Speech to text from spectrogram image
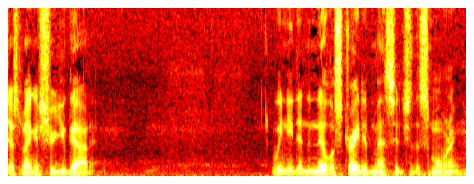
Just making sure you got it. We needed an illustrated message this morning.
